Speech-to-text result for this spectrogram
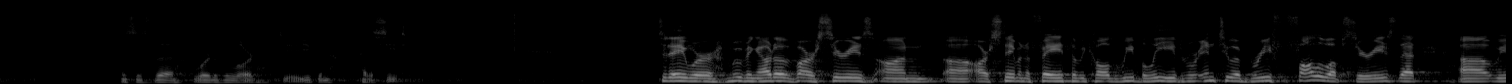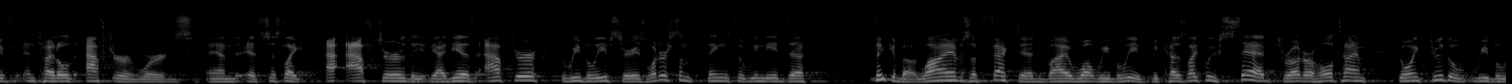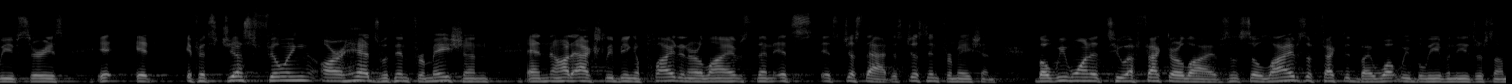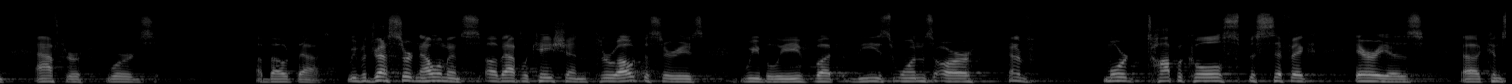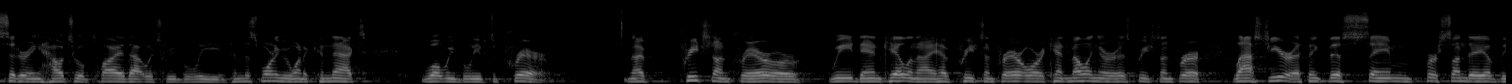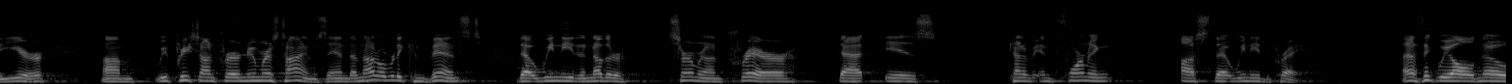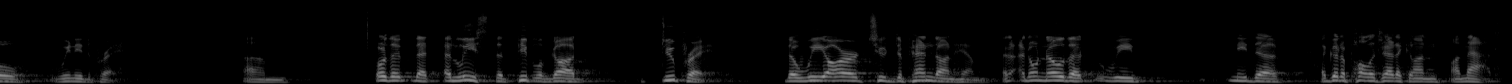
This is the word of the Lord to you. You can have a seat. Today, we're moving out of our series on uh, our statement of faith that we called We Believe, and we're into a brief follow up series that uh, we've entitled Afterwards. And it's just like a- after, the, the idea is after the We Believe series, what are some things that we need to think about? Lives affected by what we believe. Because, like we've said throughout our whole time going through the We Believe series, it, it, if it's just filling our heads with information, and not actually being applied in our lives, then it's, it's just that. It's just information. But we want it to affect our lives. And so, lives affected by what we believe, and these are some afterwords about that. We've addressed certain elements of application throughout the series, we believe, but these ones are kind of more topical, specific areas uh, considering how to apply that which we believe. And this morning we want to connect what we believe to prayer. And I've preached on prayer, or we, Dan Kale and I, have preached on prayer, or Ken Mellinger has preached on prayer last year. I think this same first Sunday of the year. Um, we've preached on prayer numerous times, and I'm not overly convinced that we need another sermon on prayer that is kind of informing us that we need to pray. I think we all know we need to pray. Um, or that, that at least the people of God do pray, that we are to depend on Him. And I don't know that we need a, a good apologetic on, on that.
